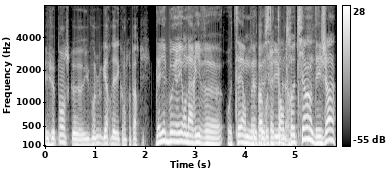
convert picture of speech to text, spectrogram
Et je pense qu'il vaut mieux garder les contreparties. Daniel Boéry, on arrive euh, au terme de cet entretien déjà,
